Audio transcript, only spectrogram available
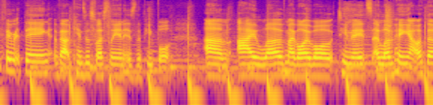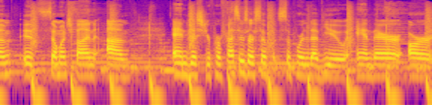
favorite thing about Kansas Wesleyan is the people. Um, I love my volleyball teammates. I love hanging out with them. It's so much fun. Um, and just your professors are so supportive of you and there are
